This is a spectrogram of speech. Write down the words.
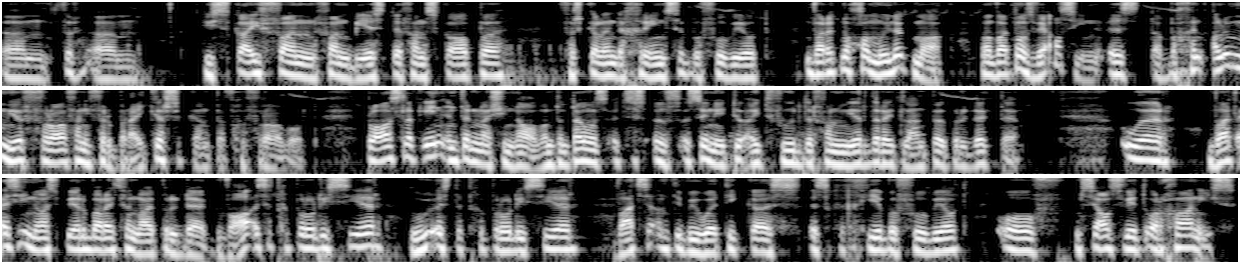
ehm um, ehm um, die skuif van van beeste van skape, verskillende grense byvoorbeeld wat dit nogal moeilik maak. Maar wat ons wel sien is dat begin al hoe meer vrae van die verbruiker se kant af gevra word. Plaaslik en internasionaal, want onthou ons is is, is 'n netto uitvoerder van meerderheid landbouprodukte. Oor wat is die naspeurbaarheid van daai produk? Waar is dit geproduseer? Hoe is dit geproduseer? Watse antibiotikas is gegee byvoorbeeld of selfs weet organies?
